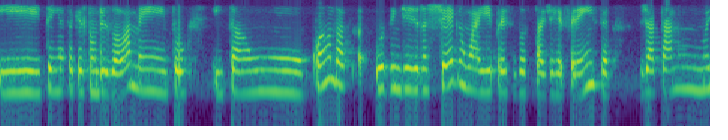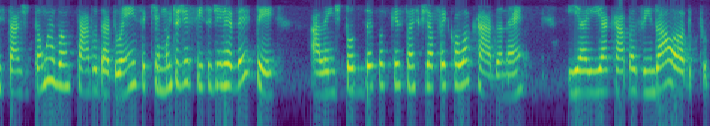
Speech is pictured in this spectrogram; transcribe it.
e tem essa questão do isolamento. Então, quando a, os indígenas chegam aí para esses hospitais de referência, já está num, num estágio tão avançado da doença que é muito difícil de reverter, além de todas essas questões que já foi colocada, né? E aí acaba vindo a óbito.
